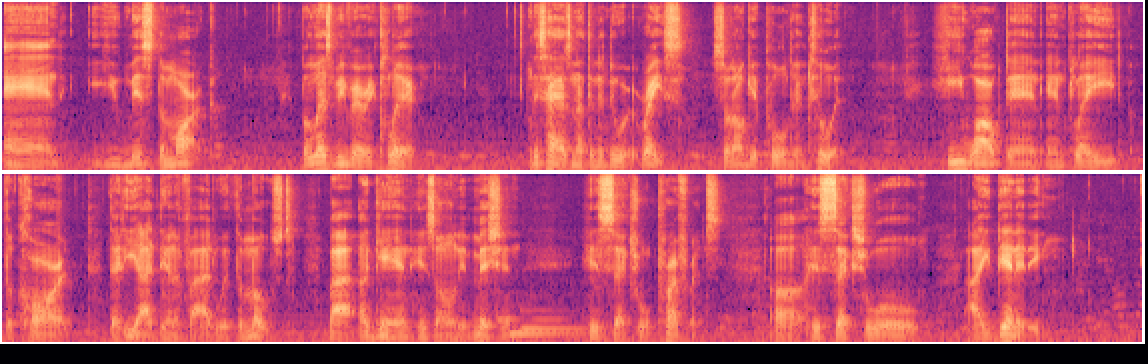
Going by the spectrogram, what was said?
and you miss the mark. But let's be very clear. This has nothing to do with race, so don't get pulled into it. He walked in and played the card that he identified with the most by, again, his own admission his sexual preference, uh, his sexual identity,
